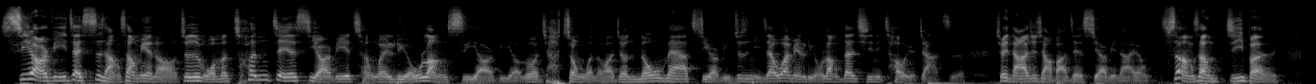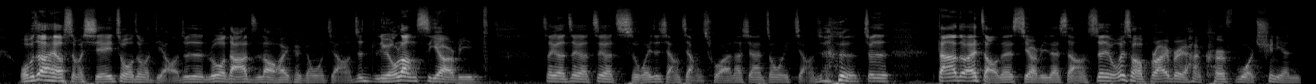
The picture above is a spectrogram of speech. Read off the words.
CRV 在市场上面哦，就是我们称这些 CRV 成为流浪 CRV 哦，如果叫中文的话叫 Nomad CRV，就是你在外面流浪，但其实你超有价值。所以大家就想要把这些 CRV 拿来用。市场上基本我不知道还有什么协议做的这么屌，就是如果大家知道的话，也可以跟我讲。就流浪 CRV。这个这个这个词我一直想讲出来，那现在终于讲，就是就是大家都在找这 CRV 在上，所以为什么 Bribery 和 Curve War 去年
